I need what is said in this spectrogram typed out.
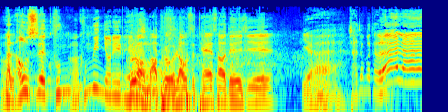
어? 나 라오스의 국, 어? 국민 연예인 해야지. 그럼 앞으로 라오스 대사 되지. 야. 자전거 타고 랄라.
